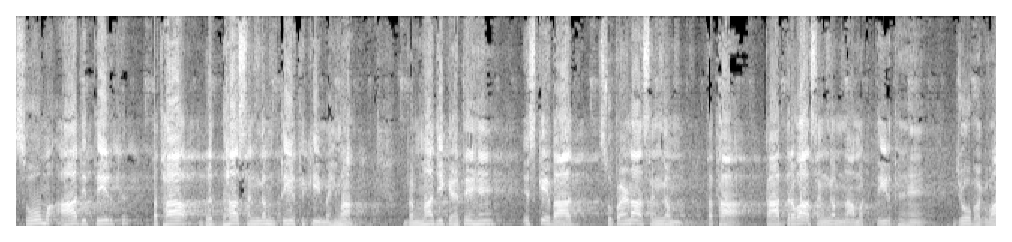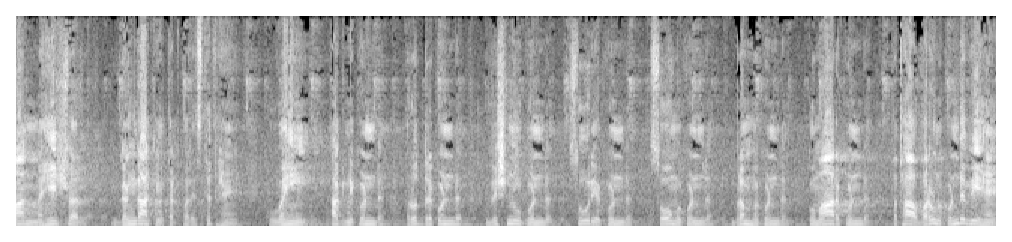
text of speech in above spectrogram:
सोम आदि तीर्थ तथा वृद्धा संगम तीर्थ की महिमा। ब्रह्मा जी कहते हैं, इसके बाद सुपर्णा संगम तथा काद्रवा संगम नामक तीर्थ हैं, जो भगवान महेश्वर गंगा के तट पर स्थित हैं। वहीं अग्निकुंड, रुद्रकुंड विष्णु कुंड सूर्य कुंड कुमार कुंड तथा वरुण कुंड भी हैं।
